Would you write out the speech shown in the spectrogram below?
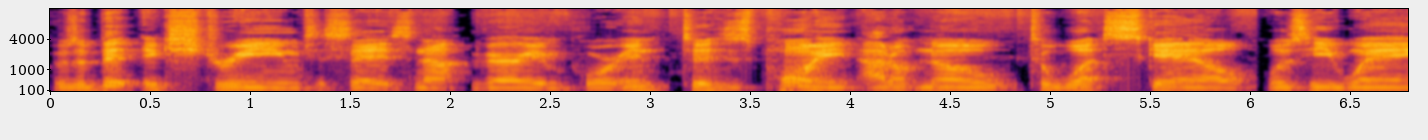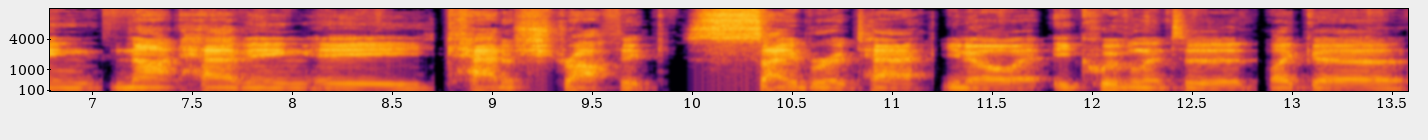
was a bit extreme to say it's not very important. To his point, I don't know to what scale was he weighing not having a catastrophic cyber attack, you know, equivalent to like a,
